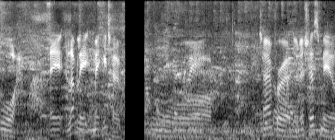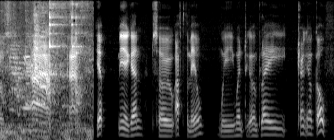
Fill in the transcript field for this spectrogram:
Whoa, a lovely mojito. Time for a delicious meal. Ah, ah. Yep, me again. So after the meal, we went to go and play junkyard golf.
